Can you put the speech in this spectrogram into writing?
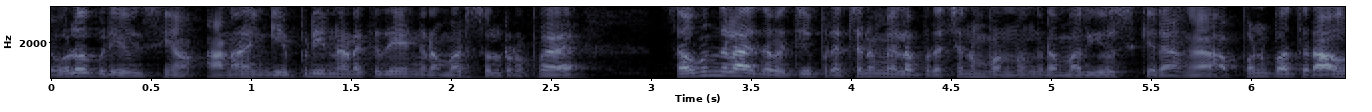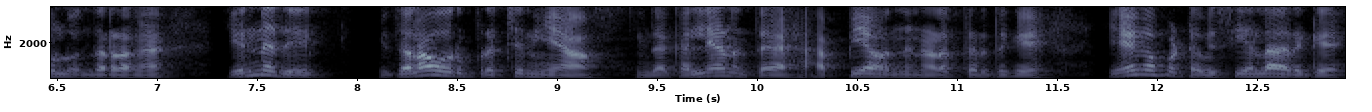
எவ்வளோ பெரிய விஷயம்? ஆனால் இங்கே எப்படி நடக்குதுங்கிற மாதிரி சொல்கிறப்ப சகுந்தலா இதை வச்சு பிரச்சனை மேலே பிரச்சனை பண்ணுங்கிற மாதிரி யோசிக்கிறாங்க. அப்பன்னு பார்த்து ராகுல் வந்துடுறாங்க. என்னது? இதெல்லாம் ஒரு பிரச்சனையா? இந்த கல்யாணத்தை ஹாப்பியாக வந்து நடத்துறதுக்கு ஏகப்பட்ட விஷயம்லாம் இருக்குது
